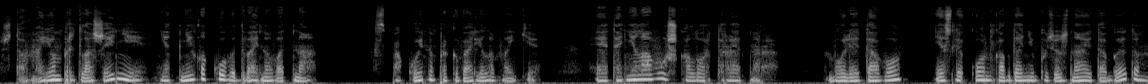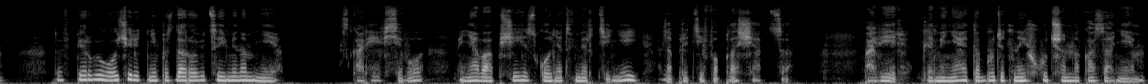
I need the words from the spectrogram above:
что в моем предложении нет никакого двойного дна», — спокойно проговорила Мэгги. «Это не ловушка лорд Реднера. Более того, если он когда-нибудь узнает об этом, то в первую очередь не поздоровится именно мне. Скорее всего, меня вообще изгонят в мир теней, запретив воплощаться. Поверь, для меня это будет наихудшим наказанием,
